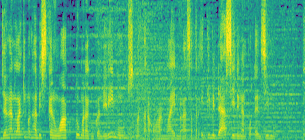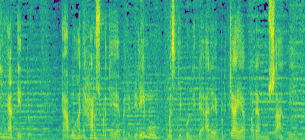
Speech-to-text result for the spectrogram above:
Jangan lagi menghabiskan waktu meragukan dirimu sementara orang lain merasa terintimidasi dengan potensimu. Ingat itu, kamu hanya harus percaya pada dirimu meskipun tidak ada yang percaya padamu saat ini.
